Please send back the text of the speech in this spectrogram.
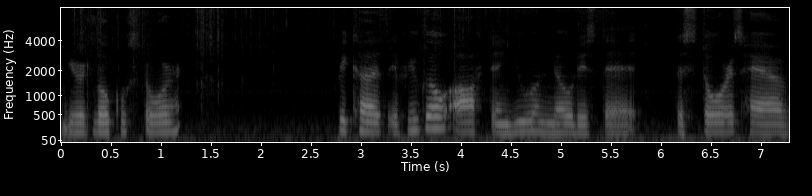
your local store because if you go often you will notice that the stores have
